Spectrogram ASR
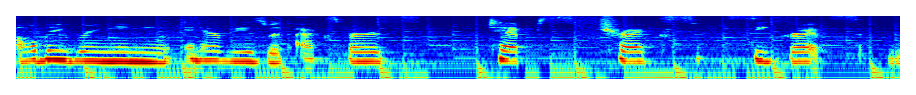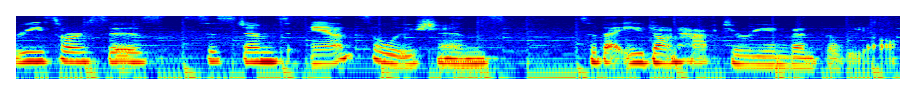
I'll be bringing you interviews with experts, tips, tricks, secrets, resources, systems, and solutions so that you don't have to reinvent the wheel.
